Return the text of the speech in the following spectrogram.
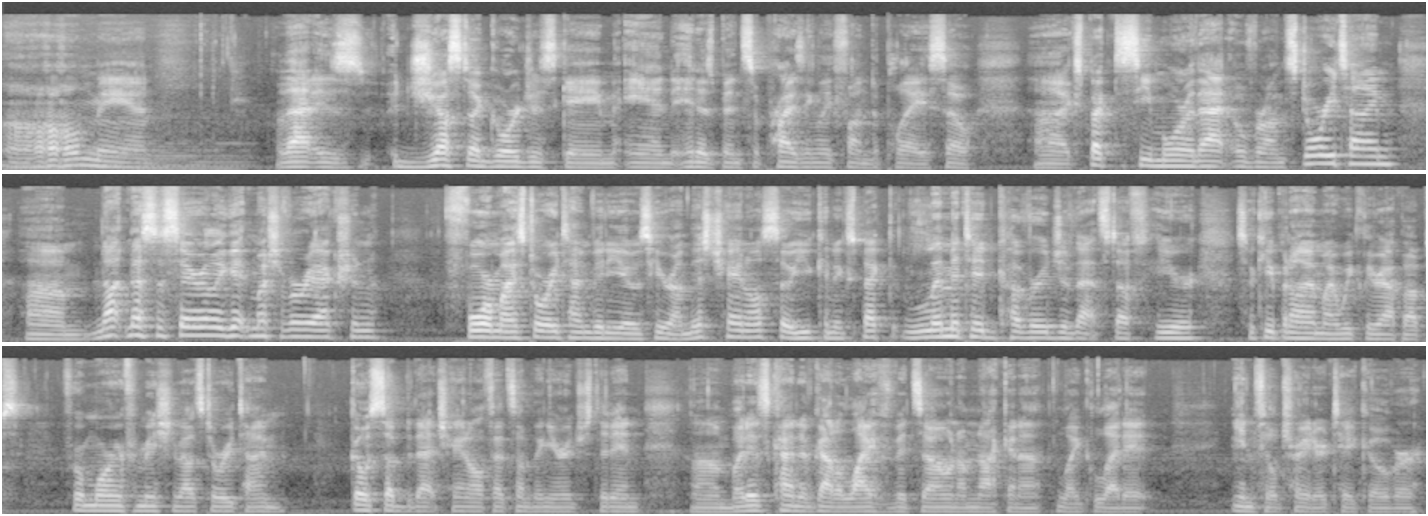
Oh, man. That is just a gorgeous game, and it has been surprisingly fun to play. So, uh, expect to see more of that over on Storytime. Um, not necessarily get much of a reaction for my Storytime videos here on this channel, so you can expect limited coverage of that stuff here. So, keep an eye on my weekly wrap ups for more information about Storytime. Go sub to that channel if that's something you're interested in. Um, but it's kind of got a life of its own. I'm not gonna like let it infiltrate or take over.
